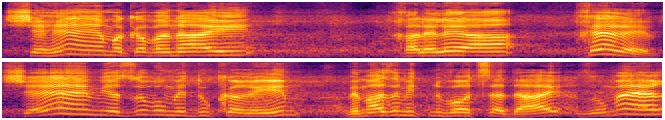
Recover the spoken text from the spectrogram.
שהם, הכוונה היא חללי חרב, שהם יזובו מדוכרים, ומה זה מתנובות שדי? אז הוא אומר,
